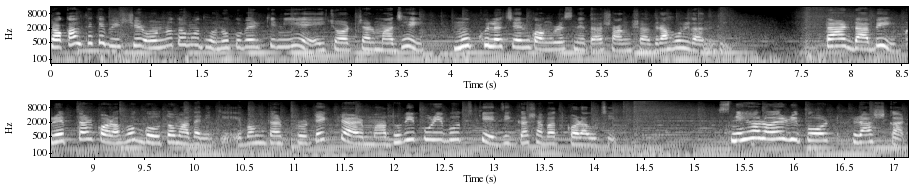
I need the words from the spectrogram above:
সকাল থেকে বিশ্বের অন্যতম ধনুকুবেরকে নিয়ে এই চর্চার মাঝেই মুখ খুলেছেন কংগ্রেস নেতা সাংসদ রাহুল গান্ধী। তার দাবি, গ্রেপ্তার করা হোক গৌতম আদানিকে এবং তার প্রোটেক্টর মাধবী পুরিবুজকে জিজ্ঞাসাবাদ করা উচিত। স্নেহা রয়ের রিপোর্ট রাশকাট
